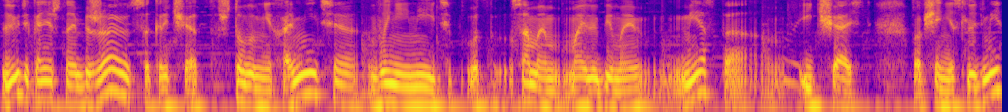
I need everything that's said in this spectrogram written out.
Люди, конечно, обижаются, кричат, что вы мне хамите, вы не имеете... Вот самое мое любимое место и часть в общении с людьми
